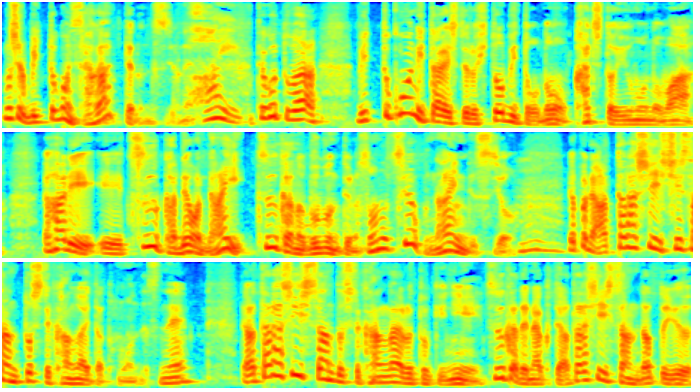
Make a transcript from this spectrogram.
むしろビットコイン下がってるんですよね。はい。ということは、ビットコインに対してる人々の価値というものは、やはり、えー、通貨ではない、通貨の部分っていうのはそんな強くないんですよ。うん、やっぱり新しい資産として考えたと思うんですね。で新しい資産として考えるときに、通貨でなくて新しい資産だという、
